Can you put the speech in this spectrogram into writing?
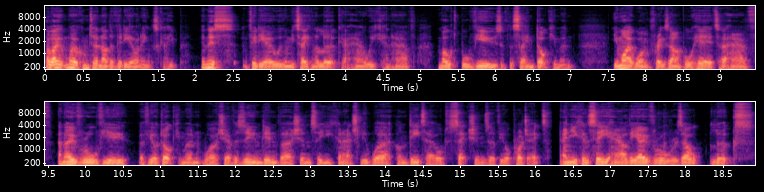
Hello and welcome to another video on Inkscape. In this video we're going to be taking a look at how we can have multiple views of the same document. You might want for example here to have an overall view of your document whilst you have a zoomed in version so you can actually work on detailed sections of your project and you can see how the overall result looks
